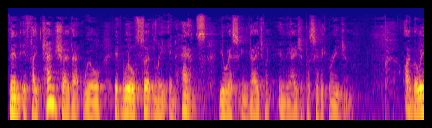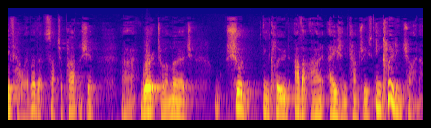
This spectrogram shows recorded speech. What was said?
then if they can show that will, it will certainly enhance US engagement in the Asia Pacific region. I believe, however, that such a partnership, uh, were it to emerge, should include other Asian countries, including China,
